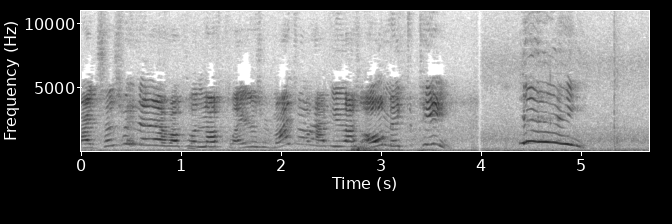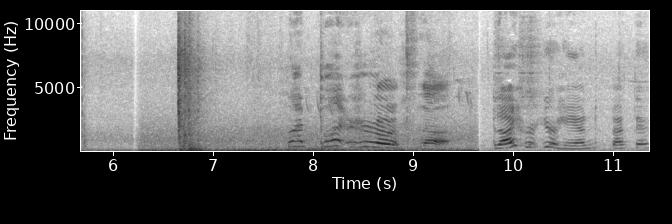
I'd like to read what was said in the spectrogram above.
All right, since we didn't have up enough players, we might as well have you guys all make the team. Yay! My butt hurts. Did I hurt your hand back there?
